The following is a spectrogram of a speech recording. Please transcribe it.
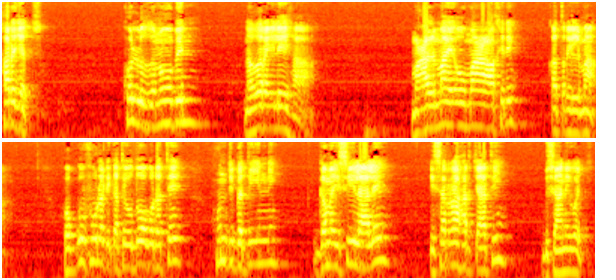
kharajat. Kullu dunuubin nadara ilayhaa maca almaa'i ou maca aakhiri qaxri ilmaa hogguu fuula dhiqate wudu'a godhate hundi badii inni gama isii ilaalee isarraa harcaati bishaanii waj.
